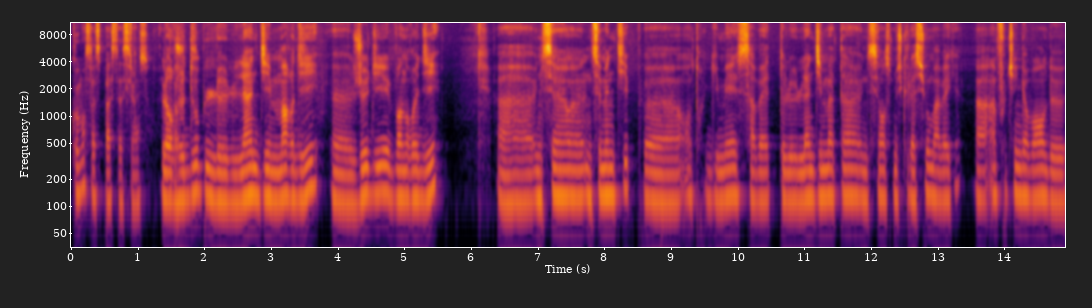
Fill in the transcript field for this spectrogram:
comment ça se passe ta séance? Alors je double le lundi, mardi, jeudi, vendredi. une, une, semaine type, entre guillemets, ça va être le lundi matin, une séance musculation avec un footing avant de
